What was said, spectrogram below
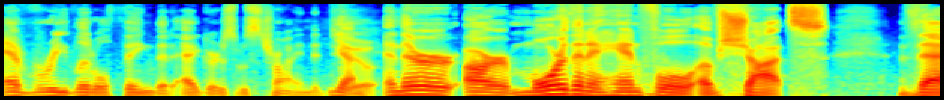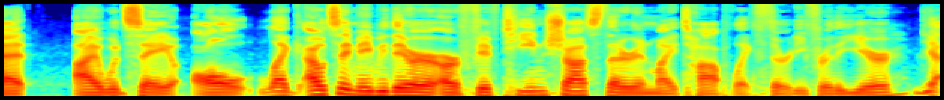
every little thing that Eggers was trying to do. Yeah, and there are more than a handful of shots that I would say all like I would say maybe there are 15 shots that are in my top like 30 for the year. Yeah.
